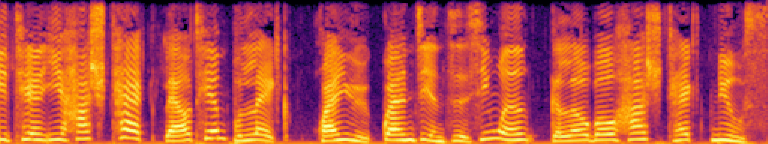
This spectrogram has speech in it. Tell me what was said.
一天一 hashtag 聊天不累，寰宇关键字新闻 global hashtag news。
